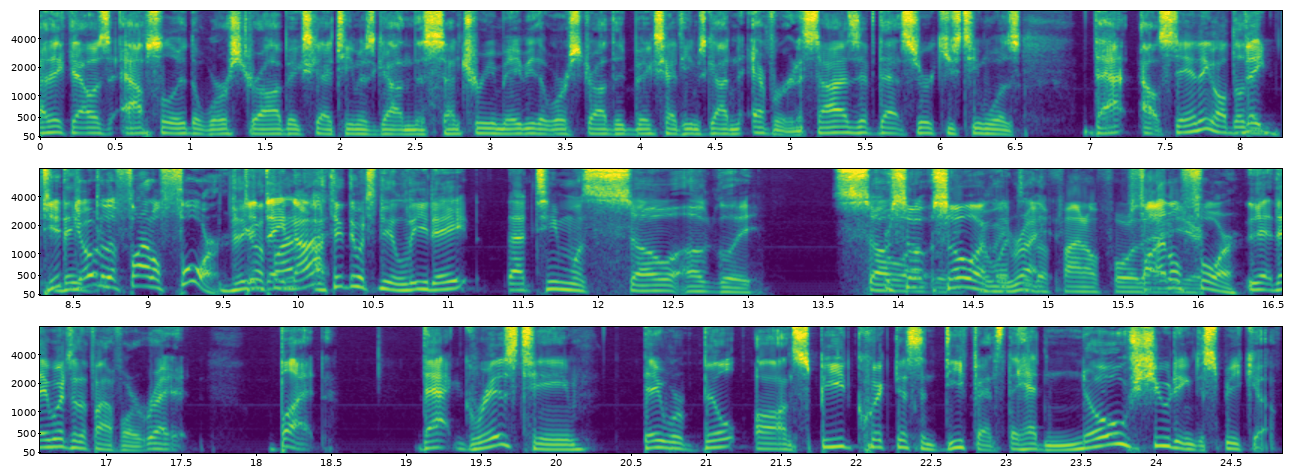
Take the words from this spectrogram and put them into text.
I think that was absolutely the worst draw Big Sky team has gotten this century, maybe the worst draw the Big Sky team's gotten ever. And it's not as if that Syracuse team was that outstanding, although they, they did they, go to the Final Four. Did, did they, final? not? I think they went to the Elite Eight. That team was so ugly. So, so ugly. So ugly, right. the Final Four Final Four. Yeah, they went to the Final Four, right. But that Grizz team, they were built on speed, quickness, and defense. They had no shooting to speak of.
